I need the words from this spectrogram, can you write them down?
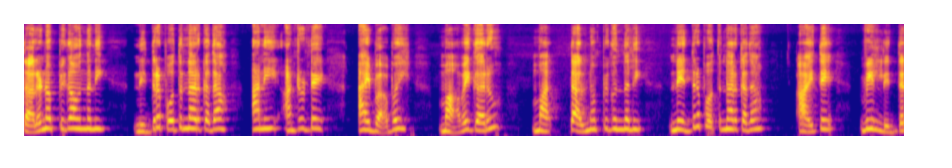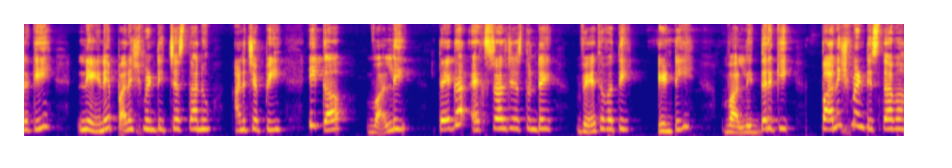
తలనొప్పిగా ఉందని నిద్రపోతున్నారు కదా అని అంటుంటే అయ్ బాబాయ్ మావయ్య గారు మా తలనొప్పిగా ఉందని నిద్రపోతున్నారు కదా. అయితే వీళ్ళిద్దరికీ నేనే పనిష్మెంట్ ఇచ్చేస్తాను అని చెప్పి ఇక వల్లి తెగ ఎక్స్ట్రాల్ చేస్తుంటే వేదవతి ఏంటి? వాళ్ళిద్దరికీ పనిష్మెంట్ ఇస్తావా?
